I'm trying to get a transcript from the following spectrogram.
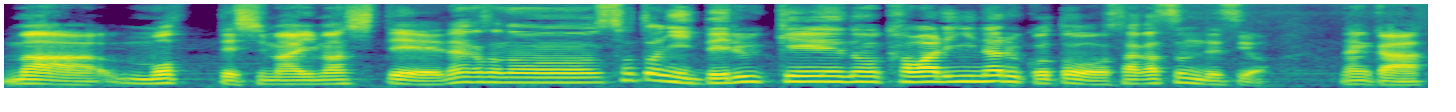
まあ、持ってしまいまして、なんかその、外に出る系の代わりになることを探すんですよ。なんか、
